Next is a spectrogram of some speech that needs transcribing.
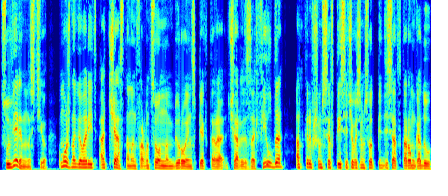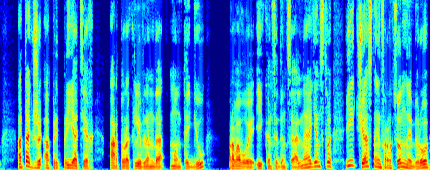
С уверенностью можно говорить о частном информационном бюро инспектора Чарльза Филда, открывшемся в 1852 году, а также о предприятиях Артура Кливленда Монтегю, правовое и конфиденциальное агентство, и частное информационное бюро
